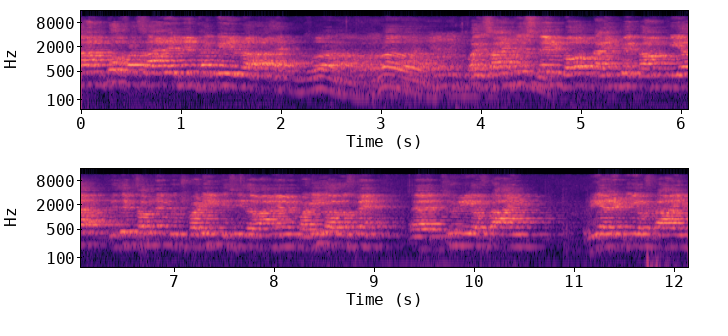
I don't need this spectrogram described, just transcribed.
انسان کو خسارے میں دھکیل رہا ہے۔ بھائی سائنٹسٹ نے بھی بہت ٹائم پہ کام کیا۔ فزکس ہم نے کچھ پڑھی کسی زمانے میں پڑھی اور اس میں theory of time reality of time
